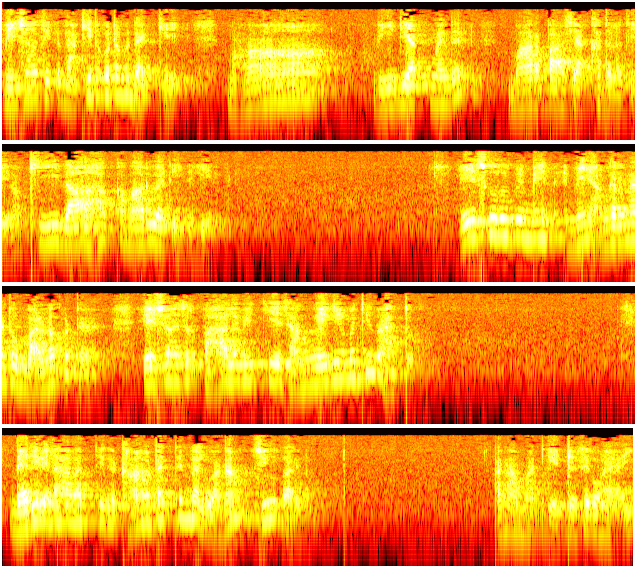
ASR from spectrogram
මේ ශාසික දකින්නකොටම දැක්කේ මහා වීදියක් මැද මාරපාසයක් හදලා තියෙනවා. කී දහහක් අමාරු වැටීද කියන එක. ඒ ස්වරූපේ මේ මේ අඟරණට බලනකොට ඒ ශාසන පහළ වෙච්ච සංවේගයම තියෙන රහතෝ. බැරි වෙලාවත් එක කාම පැත්තෙන් බැලුවා නම් සිව් පරිණු. අරාමන්ගේ ඇඩ්‍රස් එක හොයයි.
